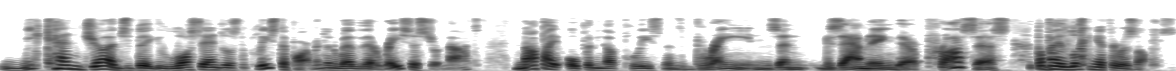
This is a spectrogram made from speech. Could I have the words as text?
we can judge the Los Angeles Police Department and whether they're racist or not, not by opening up policemen's brains and examining their process, but by looking at the results.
